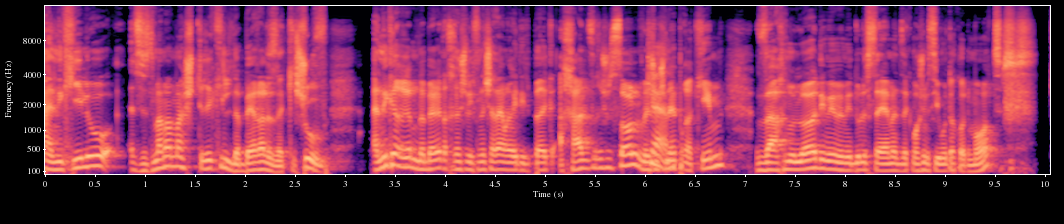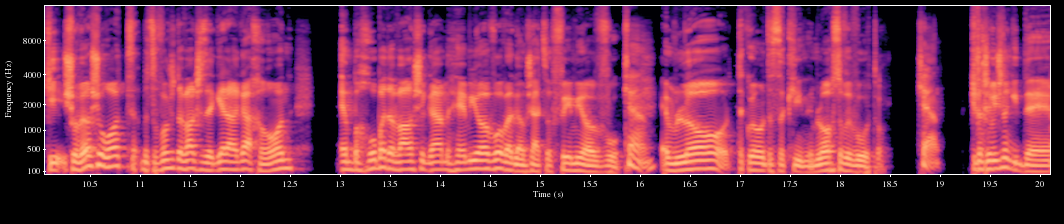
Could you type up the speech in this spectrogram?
אני כאילו, זה זמן ממש טריקי לדבר על זה, כי שוב, אני כרגע מדברת אחרי שלפני שעתיים ראיתי את פרק 11 של סול, ויש כן. שני פרקים, ואנחנו לא יודעים אם הם ידעו לסיים את זה כמו שהם סיימו את הקודמות, כי שובר שורות, בסופו של דבר, כשזה הגיע לרגע האחרון, הם בחרו בדבר שגם הם יאהבו וגם שהצופים יאהבו. כן. הם לא תקעו לנו את הסכין, הם לא סובבו אותו. כן. כי תחשבי שנגיד, אה,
